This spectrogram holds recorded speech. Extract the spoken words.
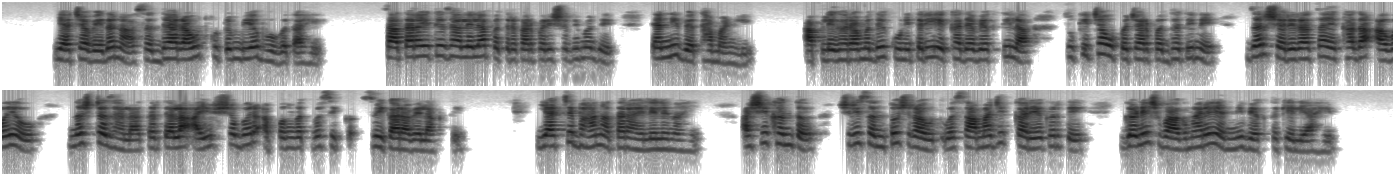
याच्या वेदना सध्या राऊत कुटुंबीय भोगत आहे. सातारा येथे झालेल्या पत्रकार परिषदेमध्ये त्यांनी व्यथा मांडली. आपले घरामध्ये कुणीतरी एखाद्या व्यक्तीला चुकीच्या उपचार पद्धतीने जर शरीराचा एखादा अवयव नष्ट झाला तर त्याला आयुष्यभर अपंगत्व स्वीकारावे लागते. याचे भान आता राहिलेले नाही. अशी खंत श्री संतोष राऊत व सामाजिक कार्यकर्ते गणेश वाघमारे यांनी व्यक्त केली आहे.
